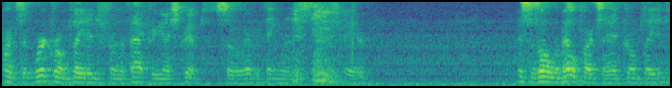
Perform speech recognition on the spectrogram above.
parts that were chrome plated from the factory I stripped, so everything was, was bare. This is all the metal parts I had chrome plated,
